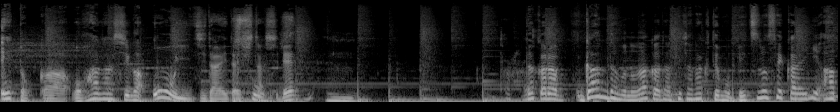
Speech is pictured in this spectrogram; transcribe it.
絵とかお話が多い時代でしたしね。うんだからガンダムの中だけじゃなくても別の世界にあっ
